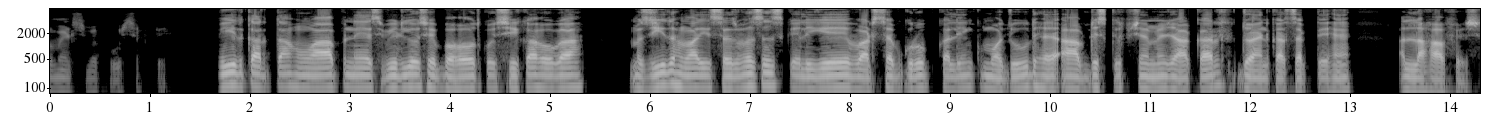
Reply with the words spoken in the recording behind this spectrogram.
कमेंट्स में पूछ सकते उम्मीद करता हूँ आपने इस वीडियो से बहुत कुछ सीखा होगा। मज़ीद हमारी सर्विसेज़ के लिए व्हाट्सएप ग्रुप का लिंक मौजूद है। आप डिस्क्रिप्शन में जाकर ज्वाइन कर सकते हैं। अल्लाह हाफिज़।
